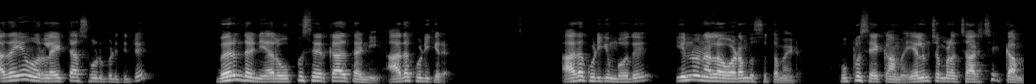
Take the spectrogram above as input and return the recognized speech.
அதையும் ஒரு லைட்டாக சூடுபடுத்திட்டு வெறும் தண்ணி அதில் உப்பு சேர்க்காத தண்ணி அதை குடிக்கிற. அதை குடிக்கும்போது இன்னும் நல்லா உடம்பு சுத்தமாயிடும். உப்பு சேர்க்காம எலுமிச்சம்பழம் சாறு சேர்க்காம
